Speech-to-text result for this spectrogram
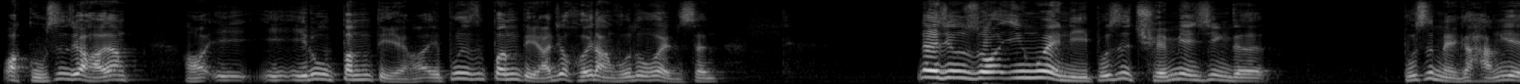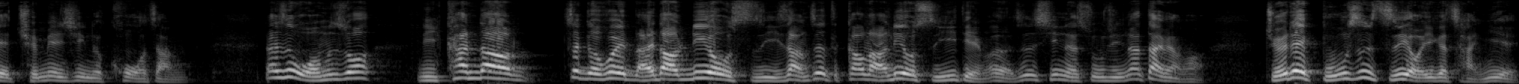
哇，股市就好像哦一一一路崩跌啊，也不是崩跌啊，就回档幅度会很深。那就是说，因为你不是全面性的，不是每个行业全面性的扩张，但是我们说，你看到这个会来到六十以上，这高达六十一点二，这是新的数据，那代表什么？绝对不是只有一个产业，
